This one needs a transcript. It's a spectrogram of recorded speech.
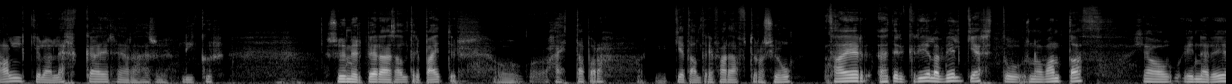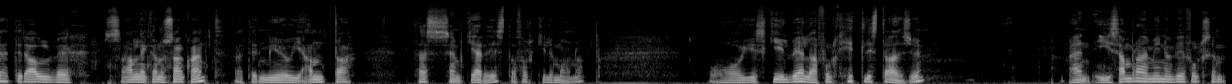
algjörlega lerkaðir þegar þessu líkur Sumir bera þess aldrei bætur og hætta bara, geta aldrei farið aftur á sjó. Er, þetta er gríðilega vel gert og vandað hjá innari, þetta er alveg sannleikan og sangkvæmt, þetta er mjög í anda þess sem gerðist á Þorkili Mána. Og ég skil vel að fólk hillist að þessu en í samræðum mínum við fólk sem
